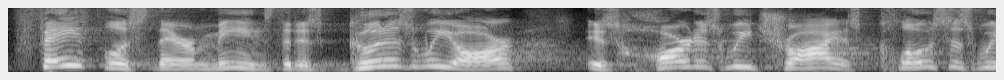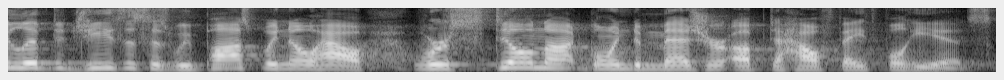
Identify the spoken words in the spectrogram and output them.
Faithless there means that as good as we are, as hard as we try, as close as we live to Jesus as we possibly know how, we're still not going to measure up to how faithful He is.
